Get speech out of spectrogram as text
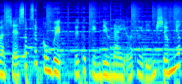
và sẽ sắp xếp công việc để thực hiện điều này ở thời điểm sớm nhất.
